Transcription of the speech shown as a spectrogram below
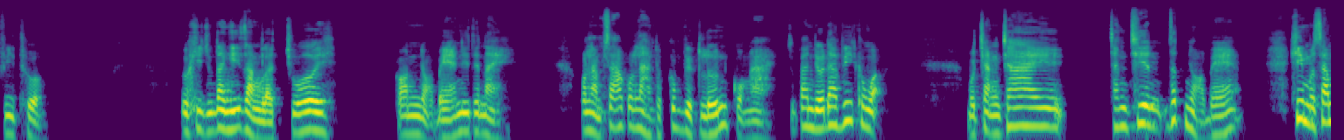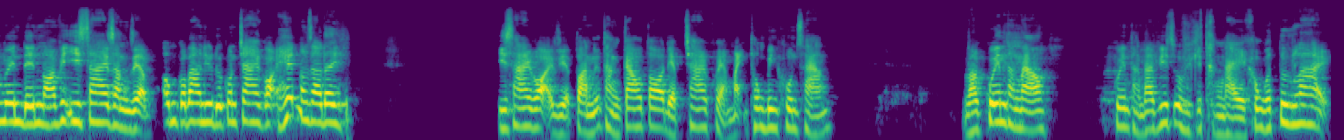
phi thường. Đôi khi chúng ta nghĩ rằng là, chúa ơi, con nhỏ bé như thế này, con làm sao con làm được công việc lớn của ngài? Chúng ta nhớ david không ạ? Một chàng trai chăn chiên rất nhỏ bé khi mà Samuel đến nói với Isai rằng dẹp, ông có bao nhiêu đứa con trai gọi hết nó ra đây? Isai gọi gì toàn những thằng cao to, đẹp trai, khỏe mạnh, thông minh, khôn sáng. Và quên thằng nào? Quên thằng David. Rồi cái thằng này không có tương lai,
